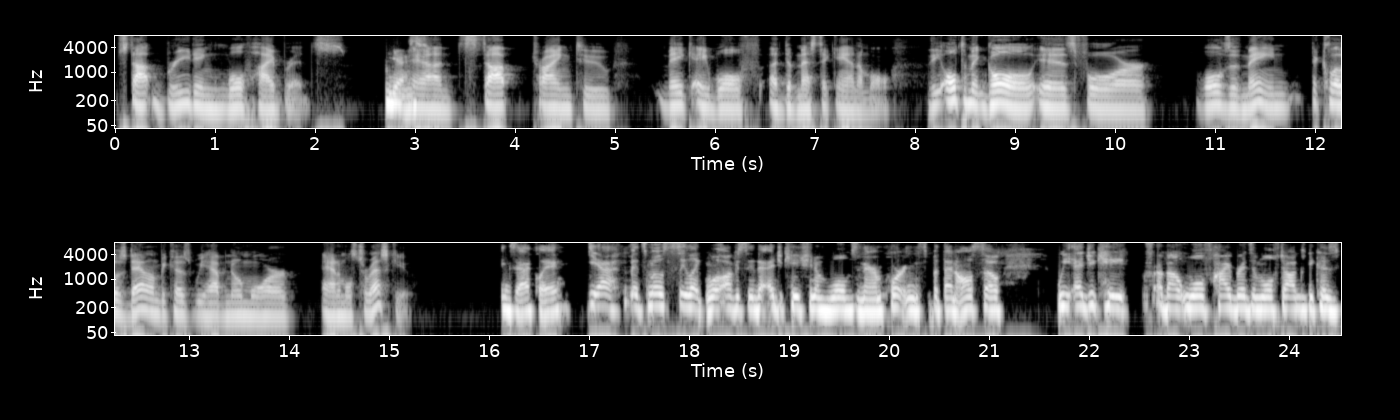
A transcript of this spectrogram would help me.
stop breeding wolf hybrids. Yes. And stop trying to make a wolf a domestic animal. The ultimate goal is for Wolves of Maine to close down because we have no more animals to rescue. Exactly. Yeah, it's mostly like, well, obviously the education of wolves and their importance, but then also we educate about wolf hybrids and wolf dogs because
